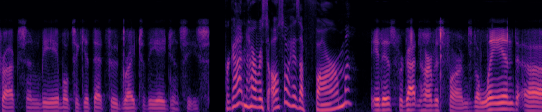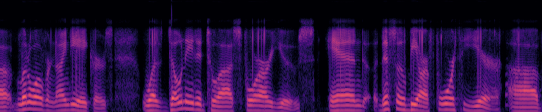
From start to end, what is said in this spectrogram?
trucks and be able to get that food right to the agencies. Forgotten Harvest also has a farm. It is Forgotten Harvest Farms. The land, a uh, little over 90 acres, was donated to us for our use. And this will be our fourth year of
